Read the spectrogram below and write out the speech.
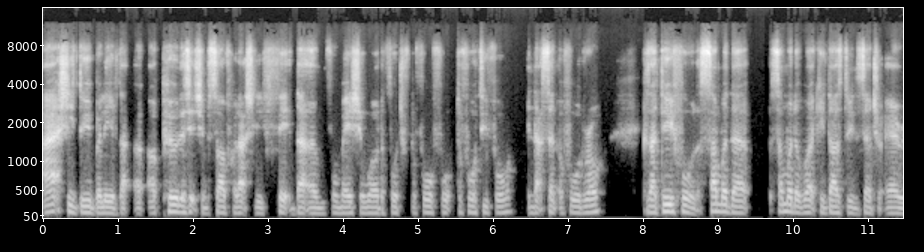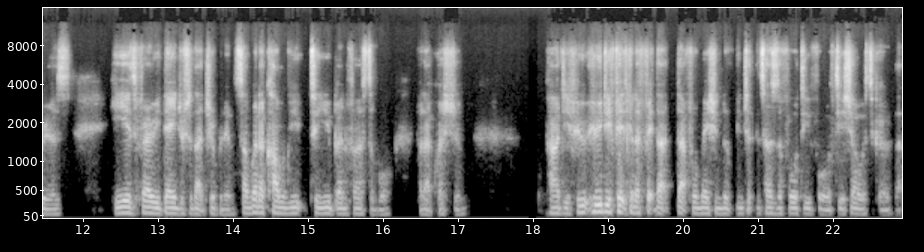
I actually do believe that a, a Pulisic himself could actually fit that um, formation well, the four the four, four the four two four in that centre forward role, because I do feel that some of the some of the work he does do in central areas, he is very dangerous with that dribbling. So I'm going to come to you, Ben, first of all, for that question. How do you who, who do you think is going to fit that that formation in, terms of the four two four if Tuchel was to go with that?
